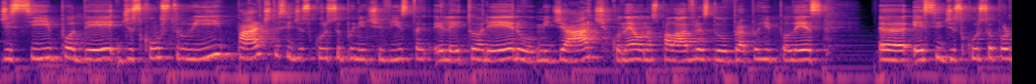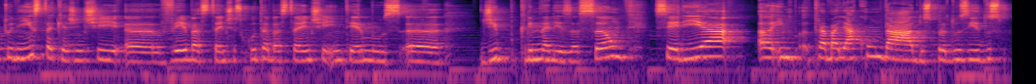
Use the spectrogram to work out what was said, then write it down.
de se poder desconstruir parte desse discurso punitivista eleitoreiro, midiático, né, ou nas palavras do próprio Ripolês, uh, esse discurso oportunista que a gente uh, vê bastante, escuta bastante em termos uh, de criminalização, seria trabalhar com dados produzidos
